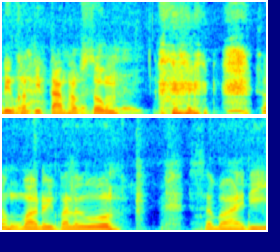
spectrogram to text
ลืมกดติดตามหับส้มส่งบอลเลยปลาลูกสบายดี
